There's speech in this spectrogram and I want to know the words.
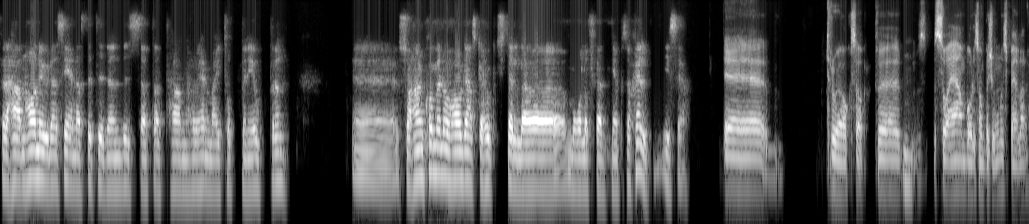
För han har nu den senaste tiden visat att han hör hemma i toppen i Open. Eh, så han kommer nog ha ganska högt ställda mål och förväntningar på sig själv gissar jag. Det tror jag också. Mm. Så är han både som person och spelare.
